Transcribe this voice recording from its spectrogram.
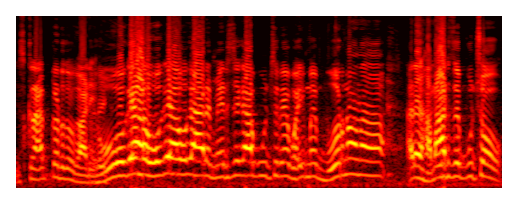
स्क्रैप कर दो गाड़ी। हो गया हो गया हो गया। अरे मेरे से क्या पूछ रहे भाई मैं बोल रहा ना अरे हमारे से पूछो।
